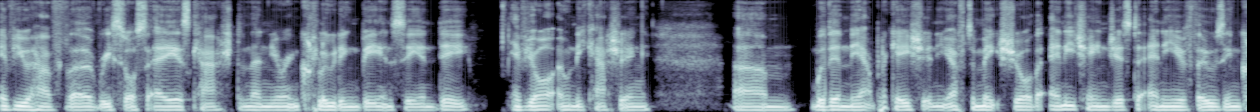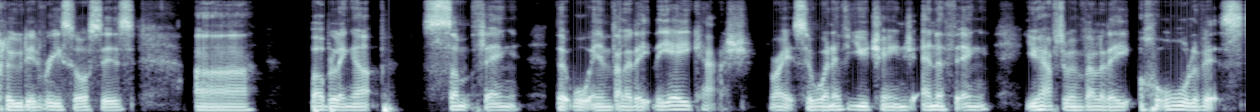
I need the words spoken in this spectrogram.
if you have the resource A is cached and then you're including B and C and D. If you're only caching um, within the application, you have to make sure that any changes to any of those included resources are bubbling up something that will invalidate the A cache, right? So whenever you change anything, you have to invalidate all of its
